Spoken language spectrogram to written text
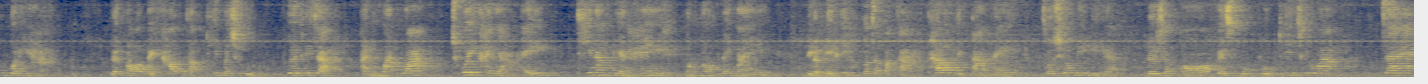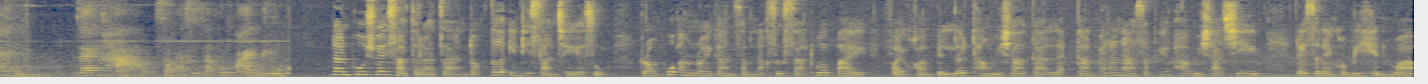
ผู้บริหาร แล้วก็เอาไปเข้ากับที่ประชุม เพื่อที่จะอนุมัติว่าช่วยขยายที่นั่งเรียนให้น้องๆได้ไหมเดี๋ยวพี่เขาก็จะประกาศ ถ้าเราติดตามในโซเชียลมีเดียโดยเฉพาะ Facebook กลุ่มที่ชื่อว่า แจ้งแจ้งข่าวสำนักศึกษาทั่วไปไม่รู้ ด้านผู้ช่วยศาสตราจารย์ ดร อินทิสารเชยสุข รองผู้อำนวยการสำนักศึกษาทั่วไป ฝ่ายความเป็นเลิศทางวิชาการ และการพัฒนาศักยภาพวิชาชีพ ได้แสดงความคิดเห็นว่า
